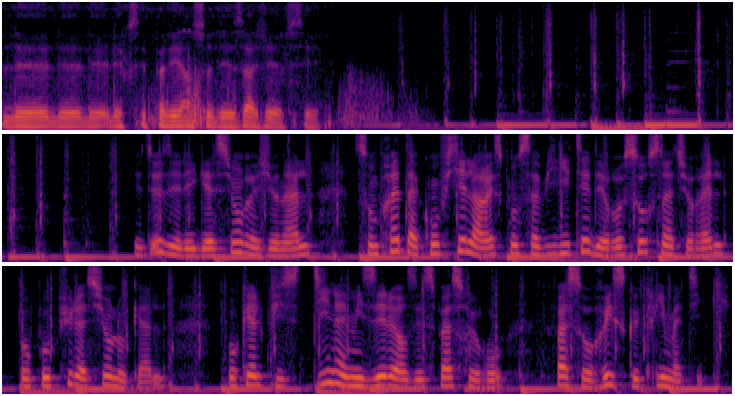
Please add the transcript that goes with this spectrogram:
l'expérience des AGLC. Les deux délégations régionales sont prêtes à confier la responsabilité des ressources naturelles aux populations locales pour qu'elles puissent dynamiser leurs espaces ruraux face aux risques climatiques.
